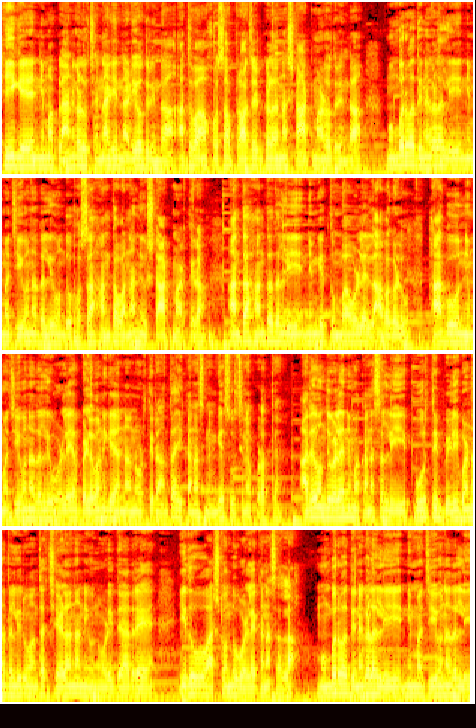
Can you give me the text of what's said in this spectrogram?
ಹೀಗೆ ನಿಮ್ಮ ಪ್ಲ್ಯಾನ್ಗಳು ಚೆನ್ನಾಗಿ ನಡೆಯೋದ್ರಿಂದ ಅಥವಾ ಹೊಸ ಪ್ರಾಜೆಕ್ಟ್ಗಳನ್ನು ಸ್ಟಾರ್ಟ್ ಮಾಡೋದ್ರಿಂದ ಮುಂಬರುವ ದಿನಗಳಲ್ಲಿ ನಿಮ್ಮ ಜೀವನದಲ್ಲಿ ಒಂದು ಹೊಸ ಹಂತವನ್ನು ನೀವು ಸ್ಟಾರ್ಟ್ ಮಾಡ್ತೀರಾ. ಅಂಥ ಹಂತದಲ್ಲಿ ನಿಮಗೆ ತುಂಬ ಒಳ್ಳೆ ಲಾಭಗಳು ಹಾಗೂ ನಿಮ್ಮ ಜೀವನದಲ್ಲಿ ಒಳ್ಳೆಯ ಬೆಳವಣಿಗೆಯನ್ನು ನೋಡ್ತೀರಾ ಅಂತ ಈ ಕನಸು ನಿಮಗೆ ಸೂಚನೆ ಕೊಡುತ್ತೆ. ಅದೇ ಒಂದು ವೇಳೆ ನಿಮ್ಮ ಕನಸಲ್ಲಿ ಪೂರ್ತಿ ಬಿಳಿ ಬಣ್ಣದಲ್ಲಿರುವಂಥ ಚೇಳನ್ನು ನೀವು ನೋಡಿದ್ದೆ ಆದರೆ ಇದು ಅಷ್ಟೊಂದು ಒಳ್ಳೆ ಕನಸಲ್ಲ. ಮುಂಬರುವ ದಿನಗಳಲ್ಲಿ ನಿಮ್ಮ ಜೀವನದಲ್ಲಿ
